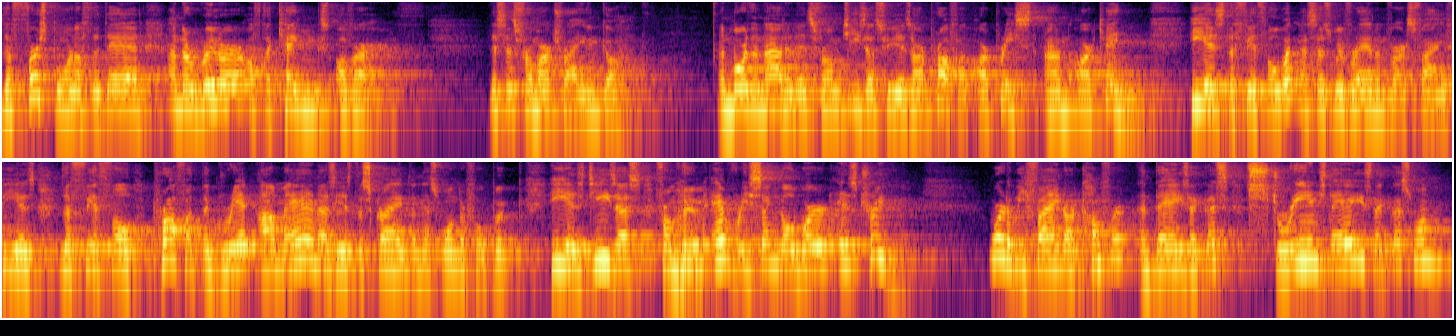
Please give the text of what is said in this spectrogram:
the firstborn of the dead, and the ruler of the kings of earth. This is from our triune God. And more than that, it is from Jesus, who is our prophet, our priest, and our king. He is the faithful witness, as we've read in verse 5. He is the faithful prophet, the great Amen, as he is described in this wonderful book. He is Jesus, from whom every single word is true. Where do we find our comfort in days like this, strange days like this one?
